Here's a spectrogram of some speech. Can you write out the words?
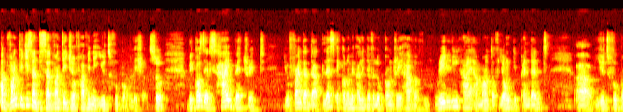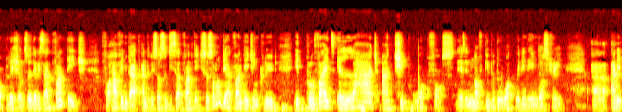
advantages and disadvantages of having a youthful population. So because there is high birth rate, you find that that less economically developed country have a really high amount of young dependent uh, youthful population. So there is advantage for having that and there is also disadvantage. So some of the advantage include it provides a large and cheap workforce. There's enough people to work within the industry uh, and it,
